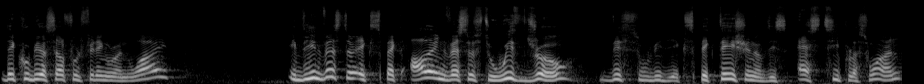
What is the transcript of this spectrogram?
there could be a self-fulfilling run. Why? If the investor expects other investors to withdraw, this will be the expectation of this ST plus 1,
